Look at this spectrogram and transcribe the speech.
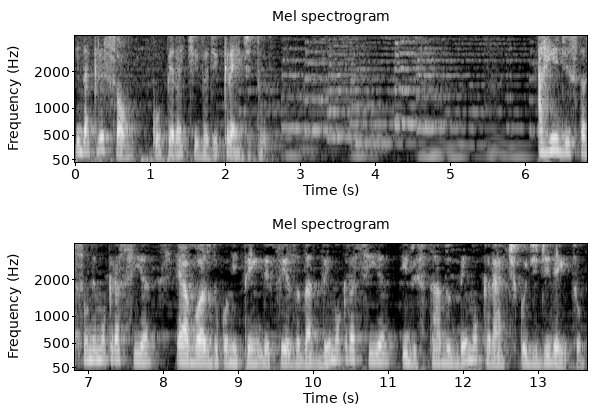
e da Cressol, Cooperativa de Crédito. A Rede Estação Democracia é a voz do Comitê em Defesa da Democracia e do Estado Democrático de Direito.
